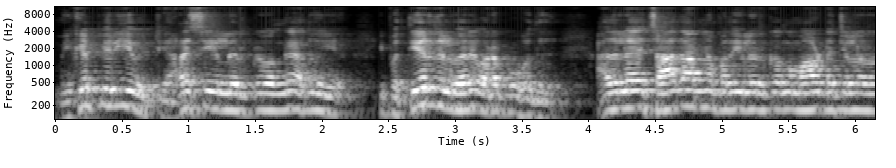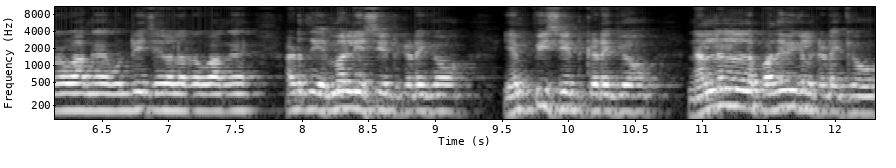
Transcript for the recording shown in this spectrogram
மிகப்பெரிய வெற்றி. அரசியலில் இருக்கிறவங்க அதுவும் இப்போ தேர்தல் வேறு வரப்போகுது. அதில் சாதாரண பதவியில் இருக்கவங்க மாவட்ட செயலாளர் வருவாங்க ஒன்றிய செயலாளர் வருவாங்க அடுத்து எம்எல்ஏ சீட் கிடைக்கும் எம்பி சீட் கிடைக்கும் நல்ல நல்ல பதவிகள் கிடைக்கும்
